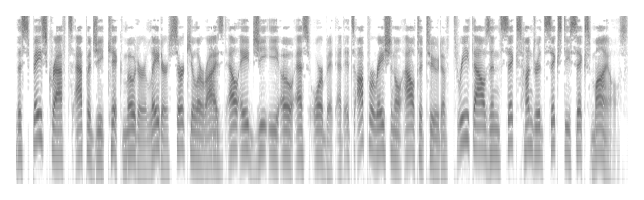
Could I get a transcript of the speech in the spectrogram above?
The spacecraft's apogee kick motor later circularized LAGEOS orbit at its operational altitude of 3,666 miles.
